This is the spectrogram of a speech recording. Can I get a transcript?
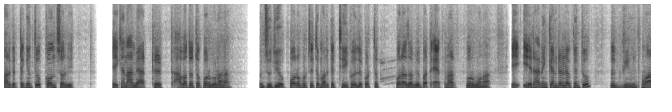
মার্কেটটা কিন্তু কনসোলিট এখানে আমি আর ট্রেড আপাতত করব না। যদিও পরবর্তীতে মার্কেট ঠিক হইলে করতে, করা যাবে বাট এখন আর করব না। এই রানিং ক্যান্ডেলটাও কিন্তু গ্রিন হওয়া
